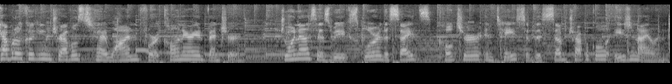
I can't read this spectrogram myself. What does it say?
Capital Cooking travels to Taiwan for a culinary adventure. Join us as we explore the sights, culture, and taste of this subtropical Asian island.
